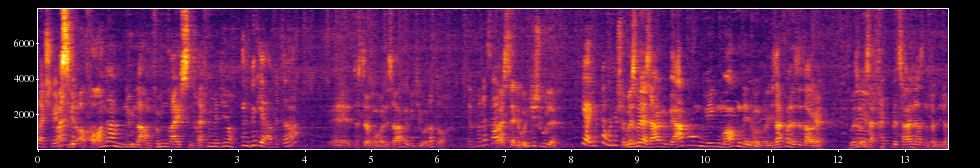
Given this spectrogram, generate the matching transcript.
Ist doch schön. Was wir erfahren haben, nun nach dem 35. Treffen mit dir, Ja, bitte? äh, das dürfen wir mal nicht sagen im Video, oder doch? Dürfen wir das Du sagen? hast deine Hundeschule. Ja, ich habe eine Da Hundeschule. müssen wir ja sagen, Werbung wegen Markennennung. Und sagt man das heutzutage? Du musst uns ja fett bezahlen lassen von dir.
